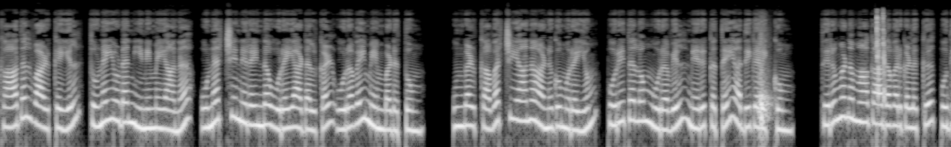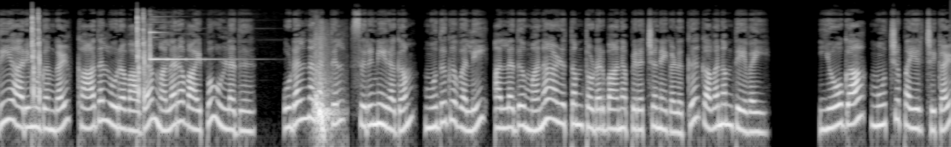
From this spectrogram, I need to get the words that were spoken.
காதல் வாழ்க்கையில் துணையுடன் இனிமையான உணர்ச்சி நிறைந்த உரையாடல்கள் உறவை மேம்படுத்தும். உங்கள் கவர்ச்சியான அணுகுமுறையும் புரிதலும் உறவில் நெருக்கத்தை அதிகரிக்கும். திருமணமாகாதவர்களுக்கு புதிய அறிமுகங்கள் காதல் உறவாக மலர வாய்ப்பு உள்ளது. உடல்நலத்தில் சிறுநீரகம் முதுகுவலி அல்லது மன அழுத்தம் தொடர்பான பிரச்சினைகளுக்கு கவனம் தேவை. யோகா மூச்சு பயிற்சிகள்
